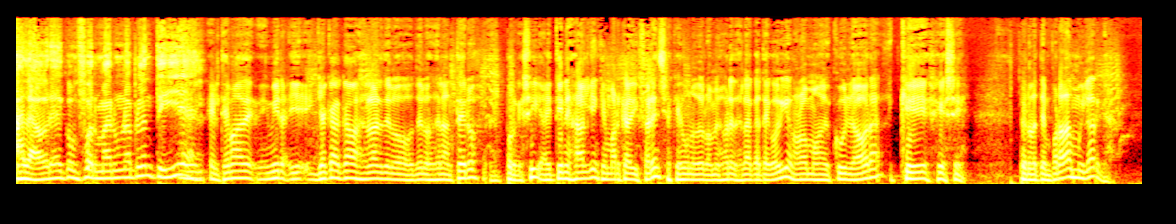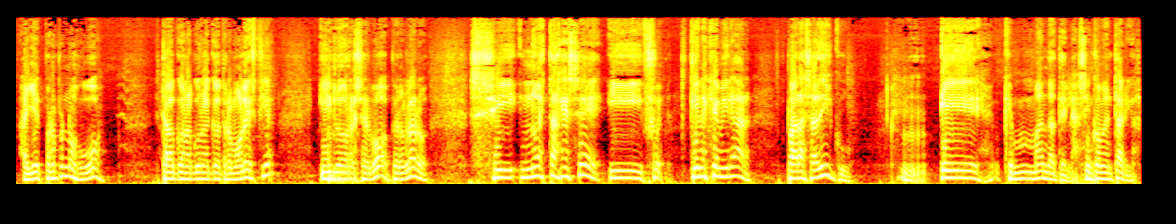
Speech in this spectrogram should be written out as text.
a la hora de conformar una plantilla. El, el tema de, mira, ya que acabas de hablar de, los- de los delanteros, porque sí, ahí tienes a alguien que marca diferencias, que es uno de los mejores de la categoría, no lo vamos a descubrir ahora, que es ese. Pero la temporada es muy larga. Ayer, por ejemplo, no jugó. Estaba con alguna que otra molestia y lo reservó. Pero claro, si no está GC y tienes que mirar para Sadiku, eh, que mándatela, sin comentarios.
